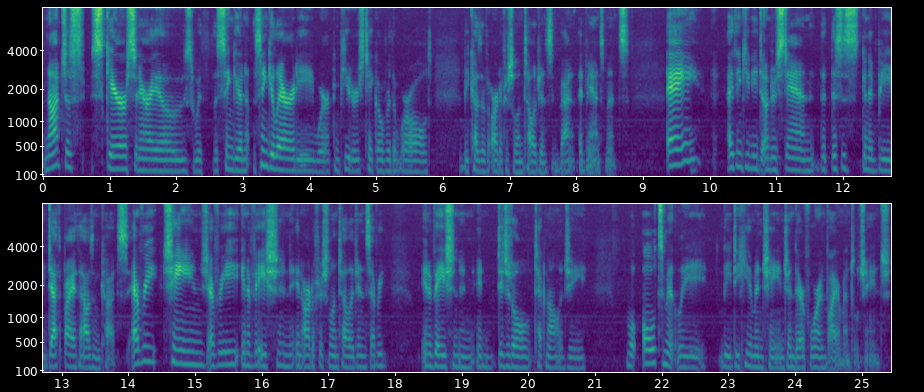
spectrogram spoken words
not just scare scenarios with the singularity where computers take over the world because of artificial intelligence advancements. A, I think you need to understand that this is going to be death by a thousand cuts. Every change, every innovation in artificial intelligence, every innovation in, in digital technology will ultimately lead to human change and therefore environmental change.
